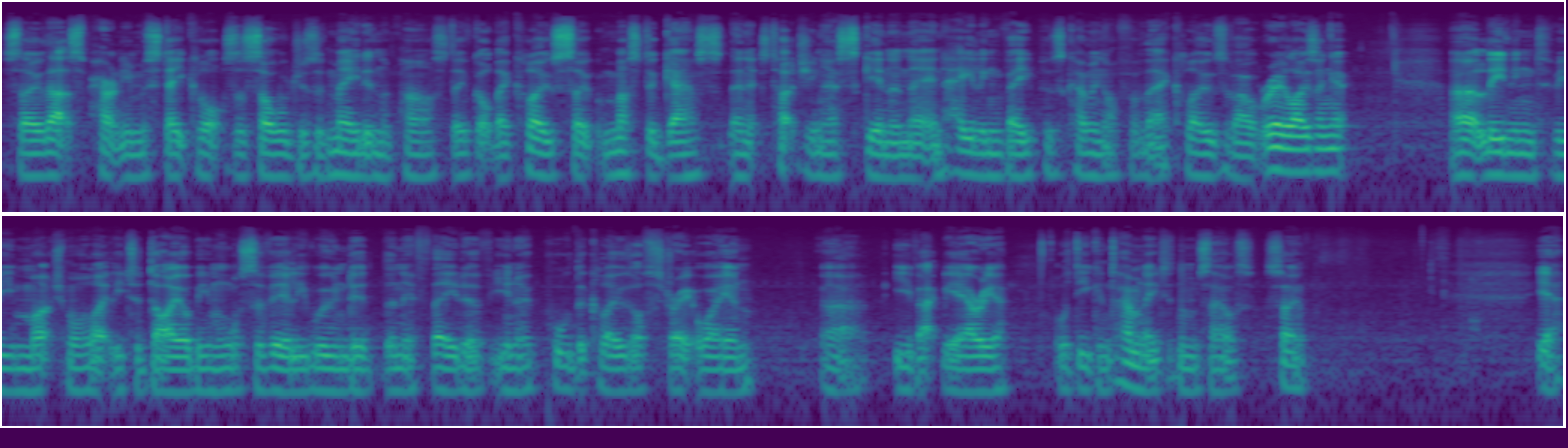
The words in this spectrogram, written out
So that's apparently a mistake lots of soldiers have made in the past. They've got their clothes soaked with mustard gas, then it's touching their skin and they're inhaling vapours coming off of their clothes without realising it, uh, leading to be much more likely to die or be more severely wounded than if they'd have, you know, pulled the clothes off straight away and uh, evac the area or decontaminated themselves. So, yeah,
